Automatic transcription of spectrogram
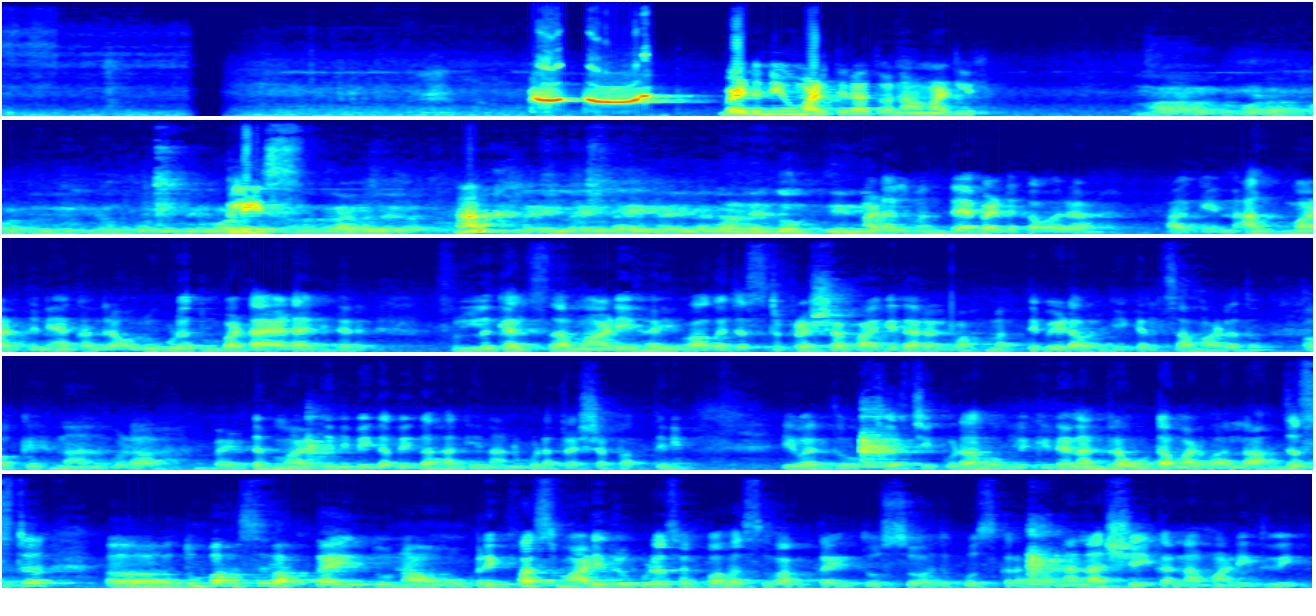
ನೀವು ಮಾಡ್ತೀರಾ ಅಥವಾ ನಾವು ಮಾಡಲಿ ನಾನಂತೂ ಮಾಡಪ್ಪ, ಅದು ನಿಮ್ ಕೆಲ್ಸ ನೀವೇ ಮಾಡಿ. Please. ನನ್ನ ಹತ್ರ ಆಗೋದಿಲ್ಲ. ಹಾಂ ಇಲ್ಲ, ಇಲ್ಲ, ನೀವು ಮಾಡ್ತೀರಾ ಅಥವಾ ನಾವು ಮಾಡಲಿ? ಪ್ಲೀಸ್ ಮಾಡಲ್ವಂತೆ ಬೆಡ್ ಕವರ್ ಹಾಗೆ ನಾನು ಮಾಡ್ತೀನಿ ಯಾಕಂದರೆ ಅವರು ಕೂಡ ತುಂಬ ಟಯರ್ಡ್ ಆಗಿದ್ದಾರೆ. ಫುಲ್ ಕೆಲಸ ಮಾಡಿ ಇವಾಗ ಜಸ್ಟ್ ಫ್ರೆಶ್ ಅಪ್ ಆಗಿದ್ದಾರಲ್ವಾ ಮತ್ತೆ ಬೇಡ ಅವರಿಗೆ ಕೆಲಸ ಮಾಡೋದು. ಓಕೆ ನಾನು ಕೂಡ ಬೆಡ್ ಮಾಡ್ತೀನಿ ಬೇಗ ಬೇಗ. ಹಾಗೆ ನಾನು ಕೂಡ ಫ್ರೆಶ್ ಅಪ್ ಆಗ್ತೀನಿ. ಇವತ್ತು ಚರ್ಚಿಗೆ ಕೂಡ ಹೋಗ್ಲಿಕ್ಕಿದೆ. ನಂತರ ಊಟ ಮಾಡುವಲ್ಲ ಜಸ್ಟ್ ತುಂಬ ಹಸುವಾಗ್ತಾ ಇತ್ತು. ನಾವು ಬ್ರೇಕ್ಫಾಸ್ಟ್ ಮಾಡಿದರೂ ಕೂಡ ಸ್ವಲ್ಪ ಹಸುವಾಗ್ತಾ ಇತ್ತು. ಸೊ ಅದಕ್ಕೋಸ್ಕರ ಬನಾನಾ ಶೇಕನ್ನು ಮಾಡಿದ್ವಿ.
